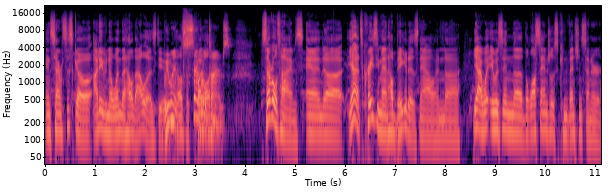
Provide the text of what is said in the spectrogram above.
in San Francisco. I didn't even know when the hell that was, dude. We went was, like, several times. several times and uh, yeah it's crazy man how big it is now and uh, yeah it was in the, the los angeles convention center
